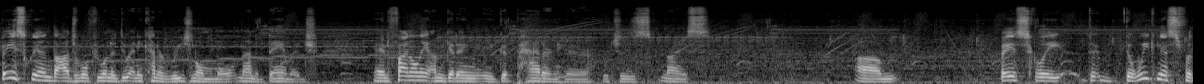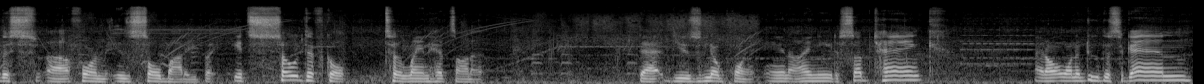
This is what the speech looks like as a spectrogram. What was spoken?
basically undodgeable if you want to do any kind of regional amount of damage. And finally, I'm getting a good pattern here, which is nice. Um, basically, the, the weakness for this uh, form is Soul Body, but it's so difficult to land hits on it that there's no point. And I need a sub tank. I don't want to do this again.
